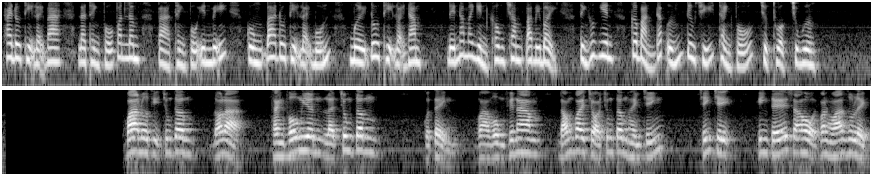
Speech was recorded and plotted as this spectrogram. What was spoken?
hai đô thị loại 3 là thành phố Văn Lâm và thành phố Yên Mỹ, cùng 3 đô thị loại 4, 10 đô thị loại 5. Đến năm 2037, tỉnh Hưng Yên cơ bản đáp ứng tiêu chí thành phố trực thuộc Trung ương. Ba đô thị trung tâm đó là thành phố Nghiên Yên là trung tâm của tỉnh và vùng phía Nam đóng vai trò trung tâm hành chính chính trị, kinh tế, xã hội, văn hóa, du lịch,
